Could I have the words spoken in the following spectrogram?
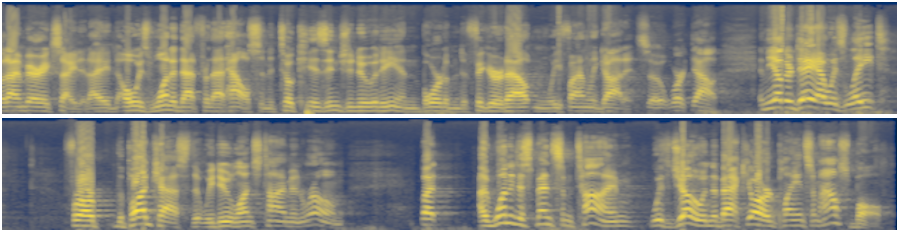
But I'm very excited. I had always wanted that for that house, and it took his ingenuity and boredom to figure it out, and we finally got it. So it worked out. And the other day, I was late for our, the podcast that we do, Lunchtime in Rome. But I wanted to spend some time with Joe in the backyard playing some house ball.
